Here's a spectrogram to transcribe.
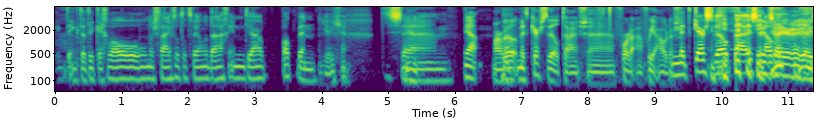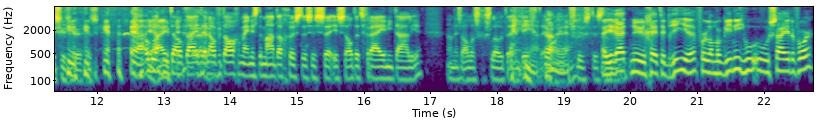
Ik denk dat ik echt wel 150 tot 200 dagen in het jaar op pad ben. Jeetje. Dus Ja. ja, ja. Maar wel, met kerst wel thuis eh, voor, de, voor je ouders. met kerst wel thuis. en over, er een race is ergens. ja, ook Ja, lang niet ja. altijd. En over het algemeen is de maand augustus is, eh, is altijd vrij in Italië. Dan is alles gesloten en dicht Ja, en eh, ja. sluis. Dus En je dan- rijdt nu GT3 hè, voor Lamborghini. Hoe, hoe sta je ervoor?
